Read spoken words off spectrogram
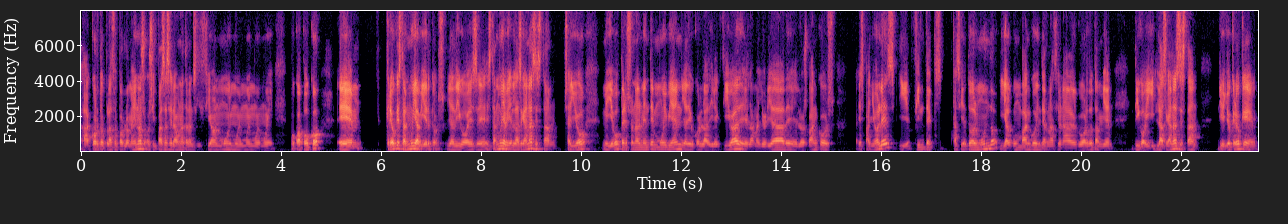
a corto plazo, por lo menos, o si pasa será una transición muy, muy, muy, muy, muy poco a poco. Em, creo que están muy abiertos, ya digo, es, eh, están muy abier las ganas están. O sea, yo me llevo personalmente muy bien, ya digo, con la directiva de la mayoría de los bancos españoles y fintechs casi de todo el mundo, y algún banco internacional gordo también. Digo, y las ganas están. Digo, yo creo que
